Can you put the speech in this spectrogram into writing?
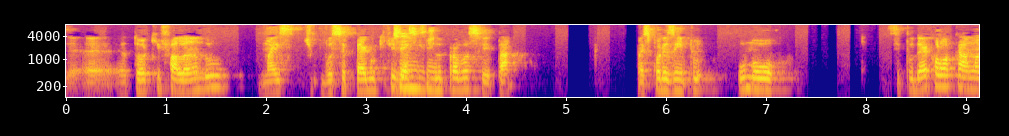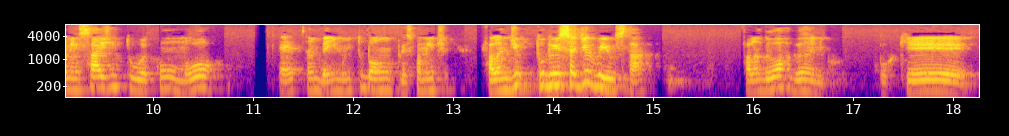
é, eu estou aqui falando, mas tipo, você pega o que fizer sim, sentido para você, tá? Mas por exemplo, humor. Se puder colocar uma mensagem tua com humor, é também muito bom, principalmente falando de tudo isso é de Reels, tá? Falando do orgânico, porque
